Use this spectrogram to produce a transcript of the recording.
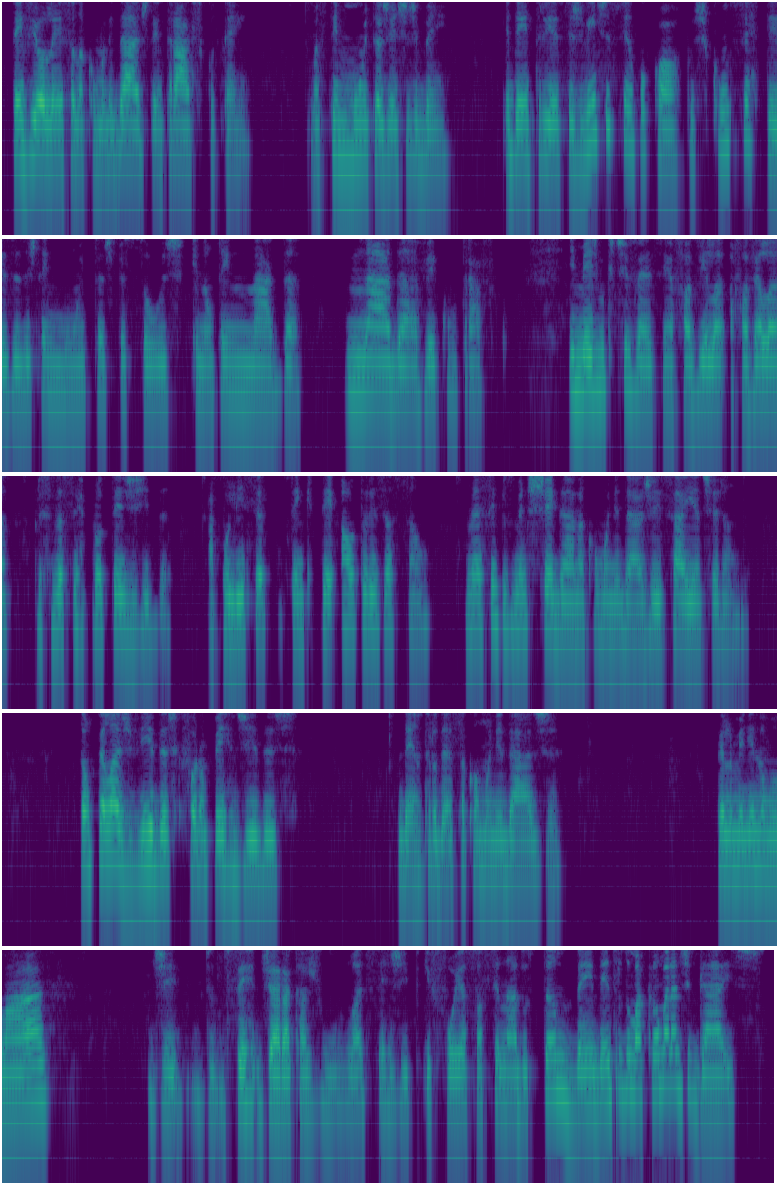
Tem violência na comunidade? Tem tráfico? Tem. Mas tem muita gente de bem. E dentre esses 25 corpos, com certeza existem muitas pessoas que não têm nada, nada a ver com o tráfico. E mesmo que tivessem, a favela, a favela precisa ser protegida. A polícia tem que ter autorização. Não é simplesmente chegar na comunidade e sair atirando. Então, pelas vidas que foram perdidas dentro dessa comunidade, pelo menino lá de, de, de Aracaju, lá de Sergipe, que foi assassinado também dentro de uma câmara de gás.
